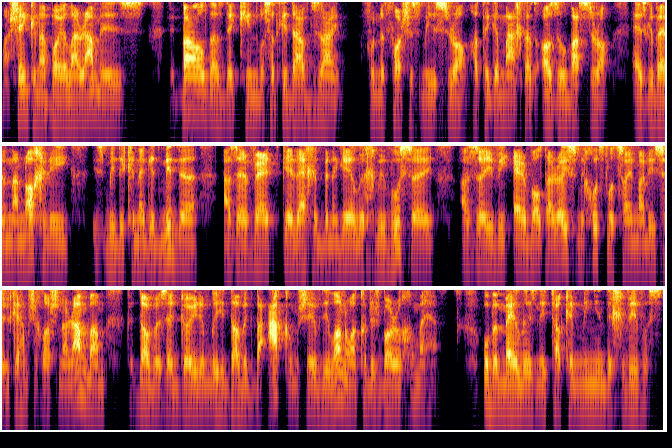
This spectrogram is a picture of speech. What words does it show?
Aboy is, Kind, mi hat er gemacht Ozil. Es an Nochri, is keneged as er gerechet benegelich wie Wusse, as er er er mich chutz yuke ham ze goyrim ba'akum, shev dilonu, Baruch. Ober Meile is nicht take Minyan de Chvivus.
